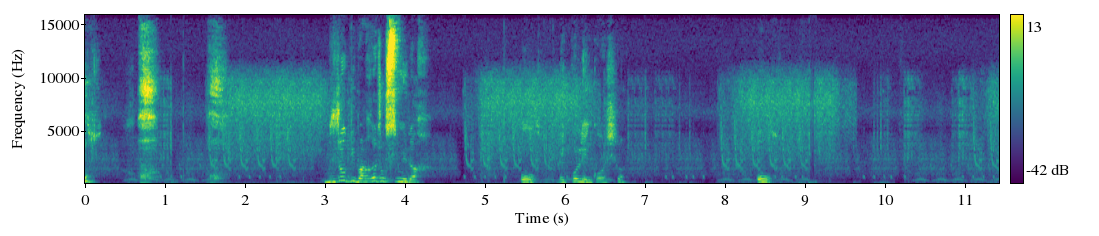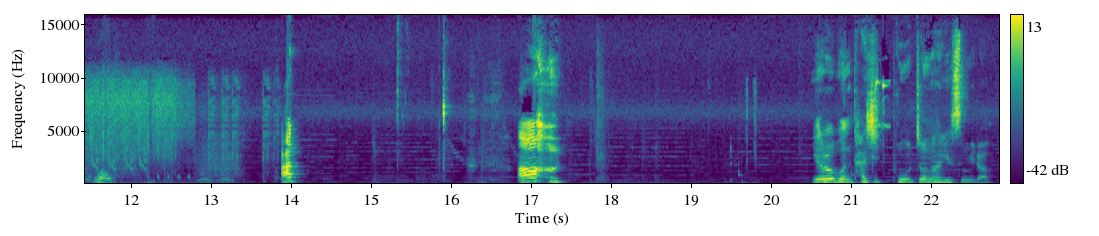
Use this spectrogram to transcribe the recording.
오! 무적이 막아줬습니다 오, 렉 걸린 거 싫어 오 와우 아! 아! 여러분 다시 도전하겠습니다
